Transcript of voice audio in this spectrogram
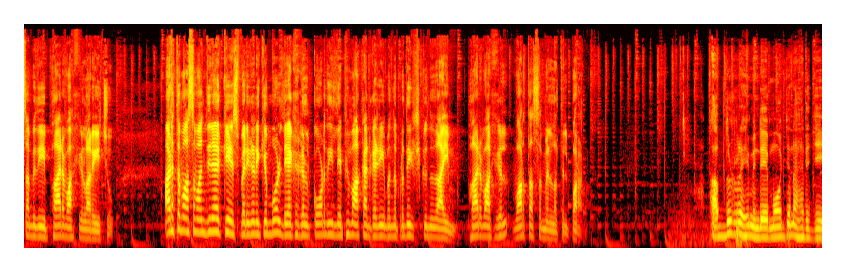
സമിതി ഭാരവാഹികൾ അറിയിച്ചു. അടുത്ത മാസം അഞ്ചിന് കേസ് പരിഗണിക്കുമ്പോൾ രേഖകൾ കോടതിയിൽ ലഭ്യമാക്കാൻ കഴിയുമെന്ന് പ്രതീക്ഷിക്കുന്നതായും ഭാരവാഹികൾ വാർത്താ സമ്മേളനത്തിൽ പറഞ്ഞു. അബ്ദുൾ റഹീമിന്റെ മോചന ഹർജി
